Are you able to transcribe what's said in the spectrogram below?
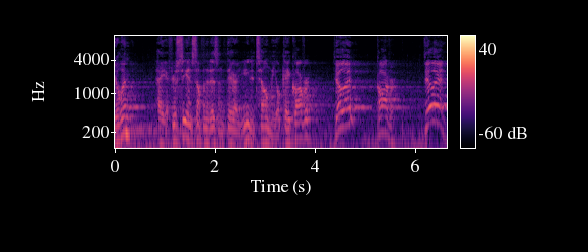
Dylan? Hey, if you're seeing something that isn't there, you need to tell me, okay, Carver? Dylan? Carver! Dylan!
